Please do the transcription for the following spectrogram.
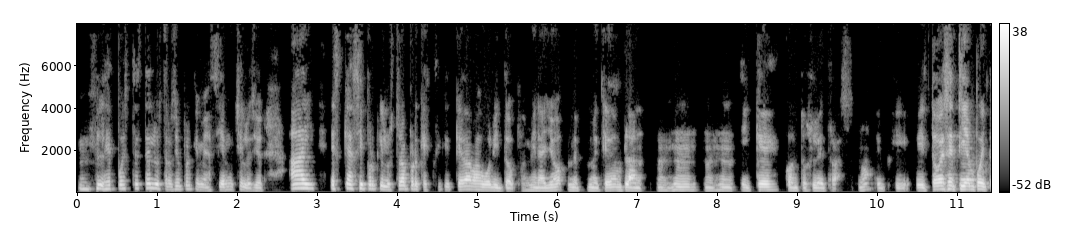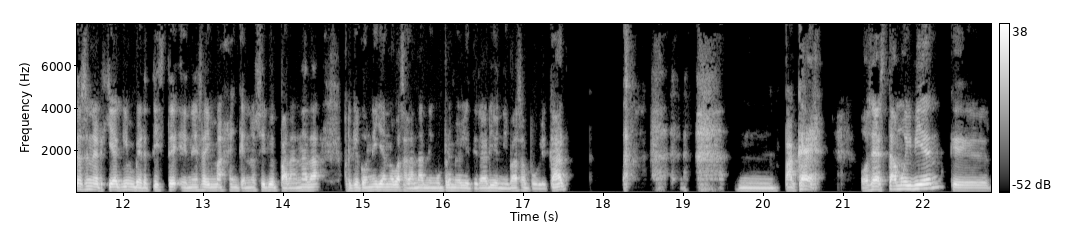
mm, le he puesto esta ilustración porque me hacía mucha ilusión, ay, es que así porque ilustró porque quedaba bonito. Pues mira, yo me, quedo en plan, ¿y qué con tus letras? ¿no? Y, y, todo ese tiempo y toda esa energía que invertiste en esa imagen que no sirve para nada, porque con ella no vas a ganar ningún premio literario ni vas a publicar, Mm, ¿para qué? O sea, está muy bien que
